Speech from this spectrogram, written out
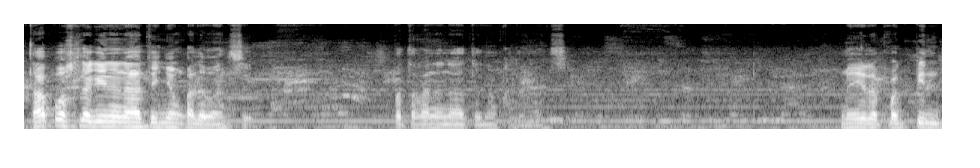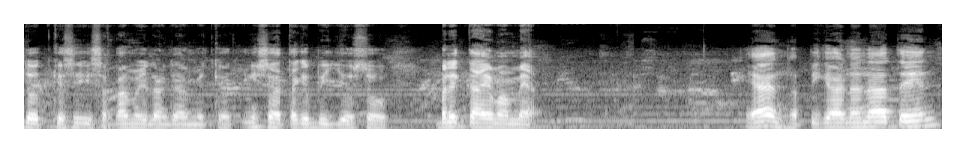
Tapos, lagay na natin yung kalamansi. Patakan na natin yung kalamansi. Mahirap magpindot kasi isang kamay lang gamit. Yung isa taga video. So, balik tayo mamaya. Yan, napiga na natin.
